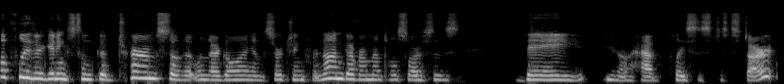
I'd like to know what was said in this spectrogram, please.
Hopefully they're getting some good terms so that when they're going and searching for non-governmental sources, they you know have places to start.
